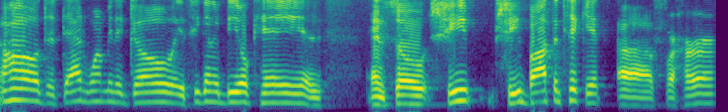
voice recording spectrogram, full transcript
Oh, does dad want me to go? Is he going to be okay? And, and so she she bought the ticket uh, for her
